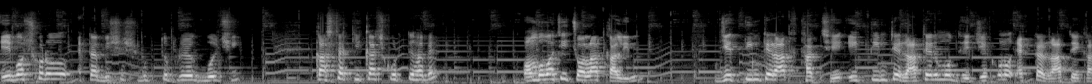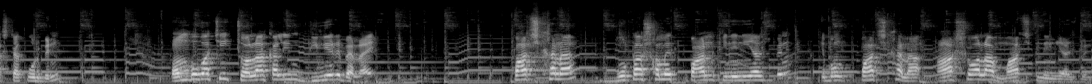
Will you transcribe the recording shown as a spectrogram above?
এবছরও একটা বিশেষ গুপ্ত প্রয়োগ বলছি। কাজটা কি কাজ করতে হবে? অম্বুবাচী চলাকালীন যে তিনটে রাত থাকছে, এই তিনটে রাতের মধ্যে যে কোনো একটা রাতে কাজটা করবেন। অম্বুবাচী চলাকালীন দিনের বেলায় পাঁচখানা মোটা সমেত পান কিনে নিয়ে আসবেন। এবং পাঁচখানা আঁশওয়ালা মাছ কিনে নিয়ে আসবেন।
